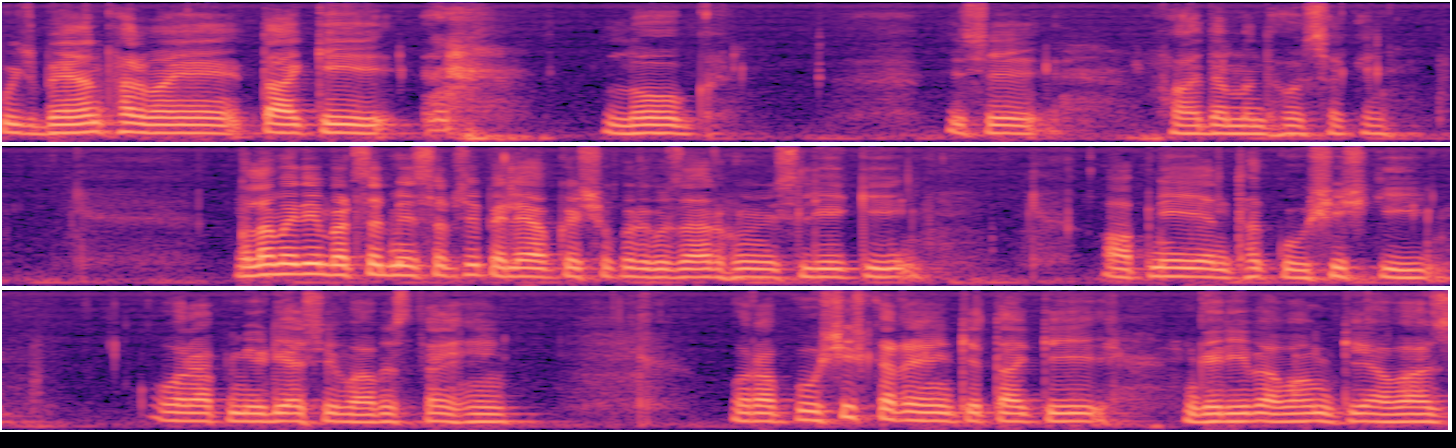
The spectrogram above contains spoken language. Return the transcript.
कुछ बयान फरमाएं ताकि लोग इसे फ़ायदेमंद हो सकें गुलाम अदीम भट्ट साहब मैं सबसे पहले आपका शुक्रगुजार हूँ इसलिए कि आपने ये अनथक कोशिश की और आप मीडिया से वाबस्ता हैं और आप कोशिश कर रहे हैं कि ताकि गरीब आवाम की आवाज़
